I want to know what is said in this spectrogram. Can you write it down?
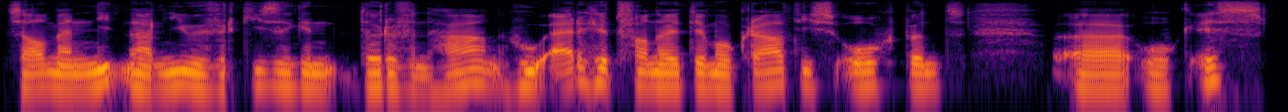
zal men niet naar nieuwe verkiezingen durven gaan. Hoe erg het vanuit democratisch oogpunt uh, ook is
